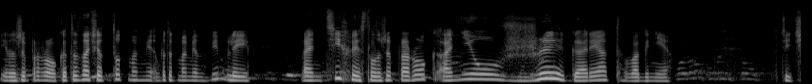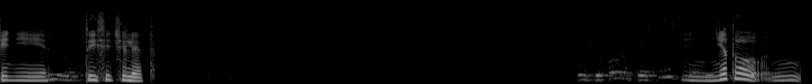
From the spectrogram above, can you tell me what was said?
и лжепророк. Это значит, тот момент, в этот момент в Библии Антихрист лжепророк, они уже горят в огне в течение тысячи лет. Нету,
